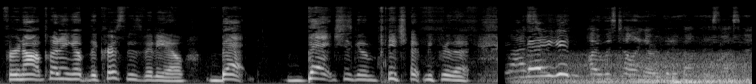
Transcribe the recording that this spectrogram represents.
for not putting up the Christmas video. Bet. Bet she's gonna bitch at me for that. Megan! I was telling everybody about this last night.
